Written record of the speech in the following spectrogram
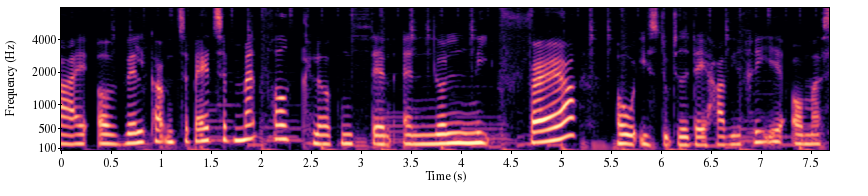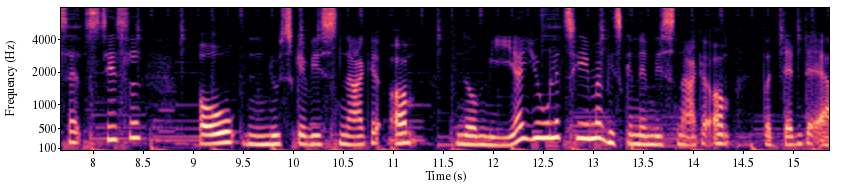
Hej og velkommen tilbage til Manfred. Klokken den er 09.40. Og i studiet i dag har vi Rie og mig selv, Sissel. Og nu skal vi snakke om noget mere juletema. Vi skal nemlig snakke om, hvordan det er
